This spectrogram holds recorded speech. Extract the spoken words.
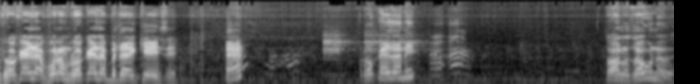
રોકાઈ જા ફોરમ રોકાઈ જા બધા કહે છે. હે? રોકાઈ જા નહીં તો હાલો જવું ને હવે.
